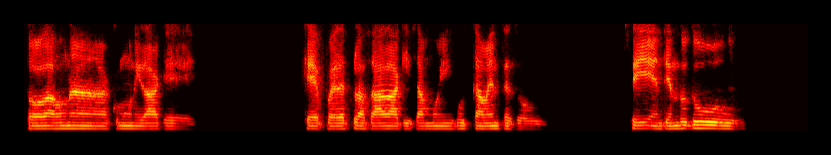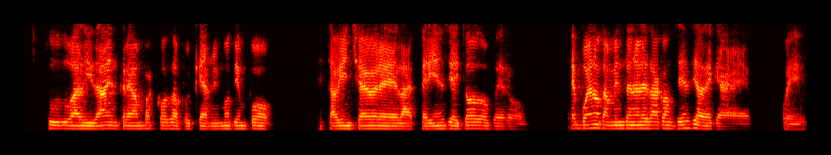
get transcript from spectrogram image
toda una comunidad que que fue desplazada quizás muy injustamente. So, sí, entiendo tu, tu dualidad entre ambas cosas porque al mismo tiempo está bien chévere la experiencia y todo, pero es bueno también tener esa conciencia de que pues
